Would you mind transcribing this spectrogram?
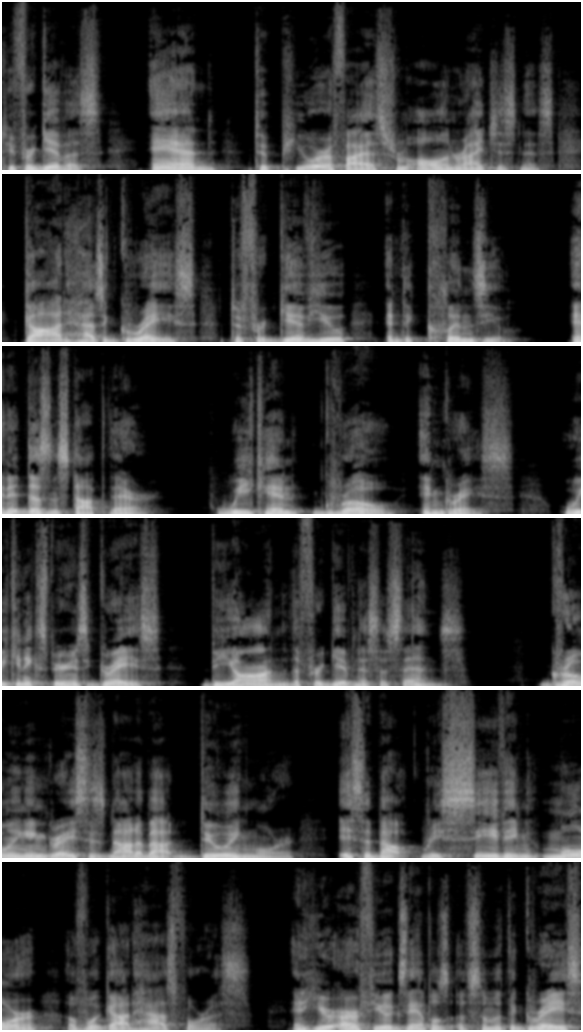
to forgive us and to purify us from all unrighteousness. God has grace to forgive you and to cleanse you. And it doesn't stop there. We can grow in grace. We can experience grace beyond the forgiveness of sins. Growing in grace is not about doing more. It's about receiving more of what God has for us. And here are a few examples of some of the grace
